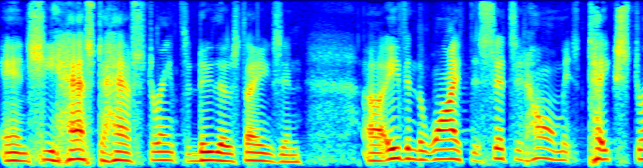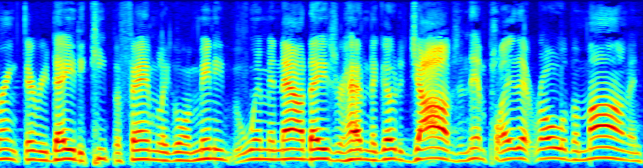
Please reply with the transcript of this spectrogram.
and she has to have strength to do those things. And uh, even the wife that sits at home, it takes strength every day to keep a family going. Many women nowadays are having to go to jobs and then play that role of a mom, and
